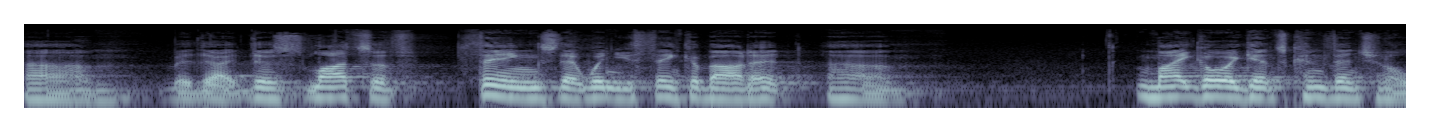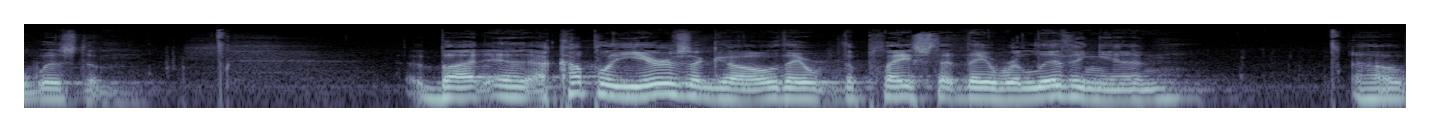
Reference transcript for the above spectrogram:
Um, but there's lots of things that, when you think about it, um, might go against conventional wisdom. But a couple of years ago, they, the place that they were living in uh,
